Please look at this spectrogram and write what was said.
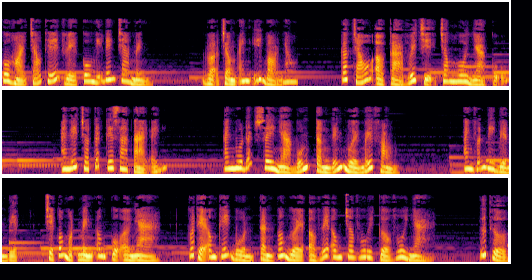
Cô hỏi cháu thế vì cô nghĩ đến cha mình. Vợ chồng anh ý bỏ nhau. Các cháu ở cả với chị trong ngôi nhà cũ. Anh ấy cho tất cái gia tài ấy. Anh mua đất xây nhà bốn tầng đến mười mấy phòng. Anh vẫn đi biển biệt, chỉ có một mình ông cụ ở nhà. Có thể ông thấy buồn cần có người ở với ông cho vui cửa vui nhà. Cứ thử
